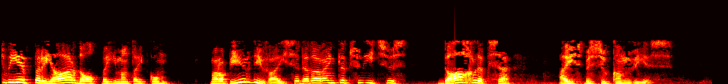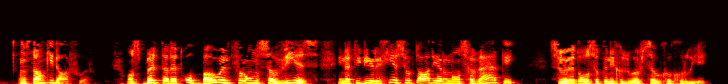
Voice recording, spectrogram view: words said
twee per jaar dalk by iemand uitkom, maar op hierdie wyse dat daar eintlik so iets soos daaglikse huisbesoek kan wees. Ons dankie daarvoor. Ons bid dat dit opbouend vir ons sou wees en dat die Here Gees ook daardeur in ons gewerk het sodat ons ook in die geloof sou gegroei het.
